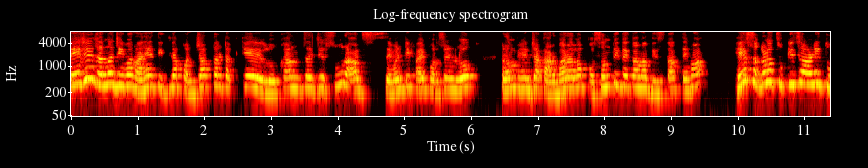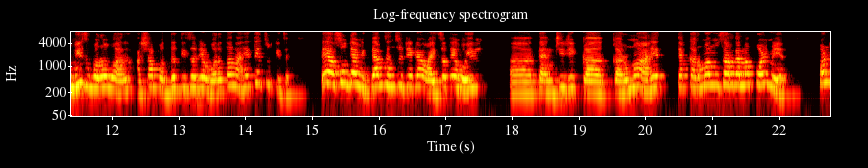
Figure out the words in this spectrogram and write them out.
ते जे जनजीवन आहे तिथल्या 75% लोकांचे जे सूर आज 75% लोक ट्रम्प यांच्या कारभाराला पसंती देताना दिसतात, तेव्हा हे सगळं चुकीचं आणि तुम्हीच बरोबर अशा पद्धतीचं जे वर्तन आहे ते चुकीचं ते असो त्या विद्यार्थ्यांचं जे काय व्हायचं ते होईल. त्यांची जी कर्म आहेत त्या कर्मानुसार त्यांना फळ मिळेल. पण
